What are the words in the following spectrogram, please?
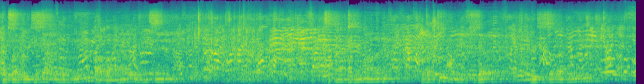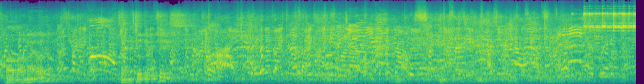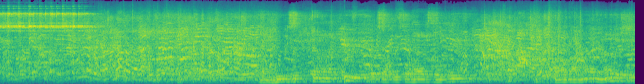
Looks like Lisa's got the lead, followed by Myler and to one. We have two minutes to go. Lisa still got the lead, double chase. still have the lead. Followed by Melanie, none of this, she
